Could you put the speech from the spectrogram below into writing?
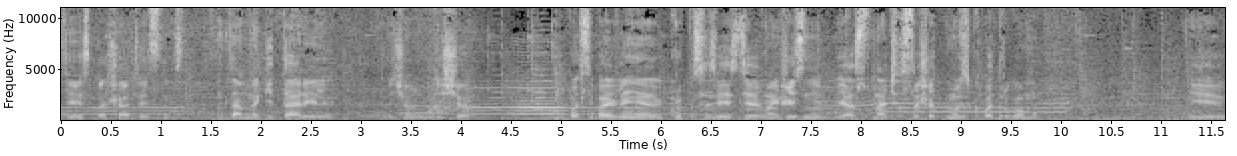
где есть большая ответственность. Ну, там на гитаре или на чем-нибудь еще. После появления группы «Созвездие» в моей жизни я начал слышать музыку по-другому. И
